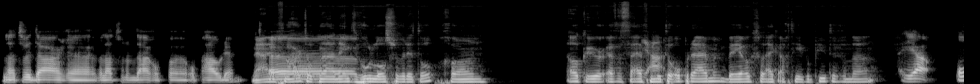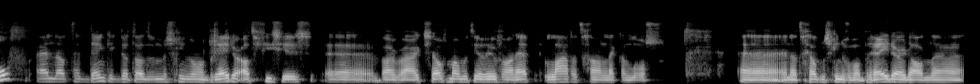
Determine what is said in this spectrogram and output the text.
Laten we, daar, laten we hem daarop op houden. Nou, even hardop nadenken, hoe lossen we dit op? Gewoon elke uur even vijf ja. minuten opruimen. Ben je ook gelijk achter je computer vandaan? Ja, of, en dat denk ik dat dat misschien wel een breder advies is, uh, waar, waar ik zelf momenteel heel veel aan heb, laat het gewoon lekker los. Uh, en dat geldt misschien nog wel breder dan, uh,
